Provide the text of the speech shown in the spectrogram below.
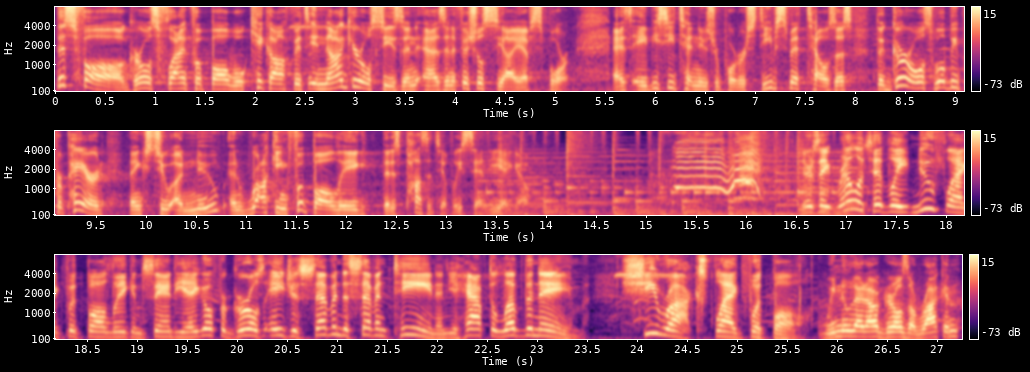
This fall, girls flag football will kick off its inaugural season as an official CIF sport. As ABC 10 News reporter Steve Smith tells us, the girls will be prepared thanks to a new and rocking football league that is positively San Diego. There's a relatively new flag football league in San Diego for girls ages 7 to 17, and you have to love the name. She Rocks Flag Football. We knew that our girls are rocking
